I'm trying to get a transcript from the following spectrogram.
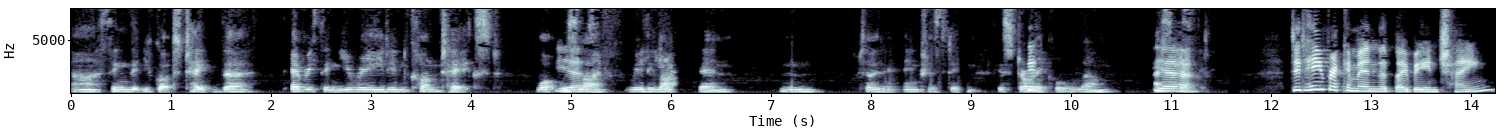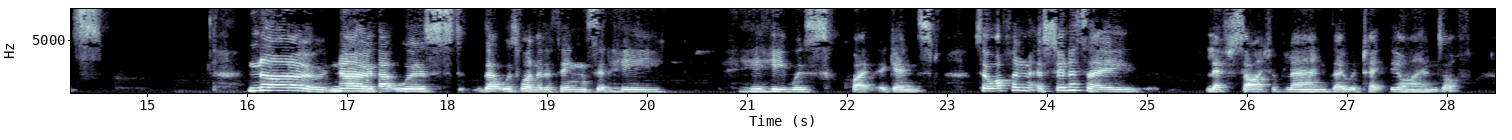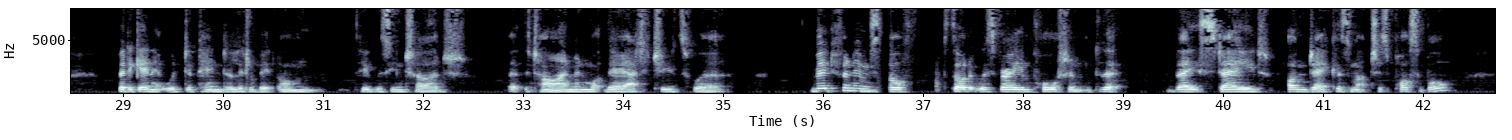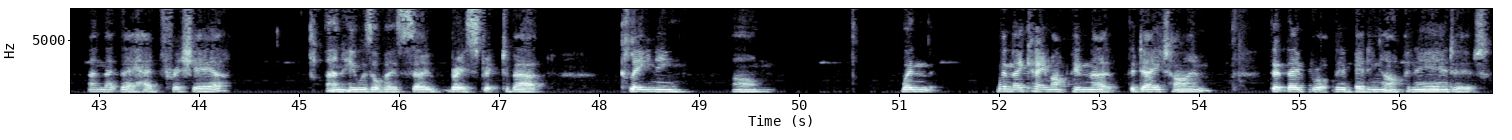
uh, thing that you've got to take the everything you read in context. What was yes. life really like then? Mm. So interesting historical um, Yeah. Did he recommend that they be in chains? No, no, that was that was one of the things that he he, he was quite against. So often, as soon as they left sight of land, they would take the irons off. But again, it would depend a little bit on who was in charge at the time and what their attitudes were. Redfern himself thought it was very important that they stayed on deck as much as possible and that they had fresh air. And he was always so very strict about cleaning um, when when they came up in the, the daytime, that they brought their bedding up and aired it,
